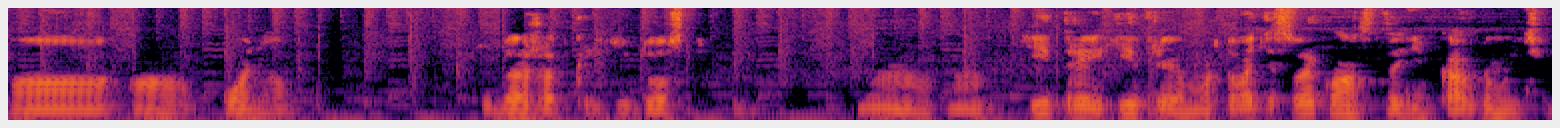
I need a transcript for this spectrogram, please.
Ага понял. Тут даже открытый доступ. Угу. хитрые хитрые. Может давайте свой клан создадим? Как думаете?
